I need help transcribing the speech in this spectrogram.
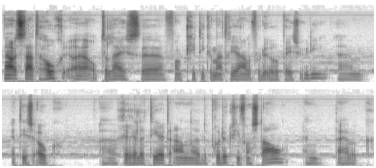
Nou, het staat hoog uh, op de lijst uh, van kritieke materialen voor de Europese Unie. Um, het is ook uh, gerelateerd aan de productie van staal en daar heb ik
